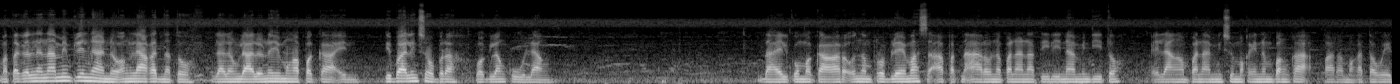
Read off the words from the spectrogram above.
Matagal na namin plinano ang lakad na to, lalong lalo na yung mga pagkain. Di baling sobra, wag lang kulang. Dahil kung magkakaroon ng problema sa apat na araw na pananatili namin dito, kailangan pa naming sumakay ng bangka para makatawid.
